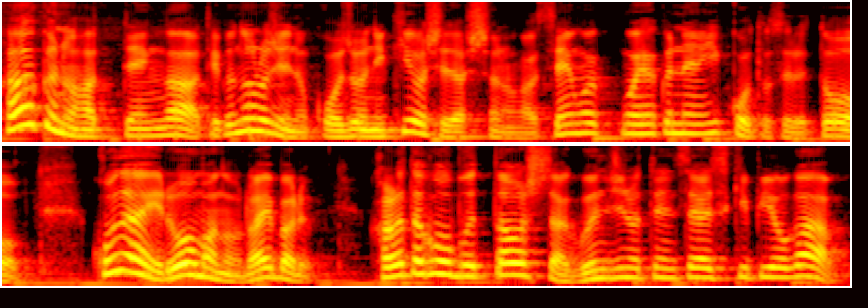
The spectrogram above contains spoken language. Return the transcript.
科学の発展がテクノロジーの向上に寄与しだしたのが1500年以降とすると古代ローマのライバルカルタゴをぶっ倒した軍人の天才スキピオが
